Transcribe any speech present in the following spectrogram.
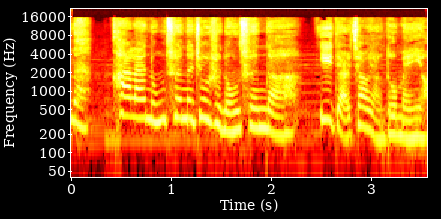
妹？看来农村的就是农村的，一点教养都没有。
